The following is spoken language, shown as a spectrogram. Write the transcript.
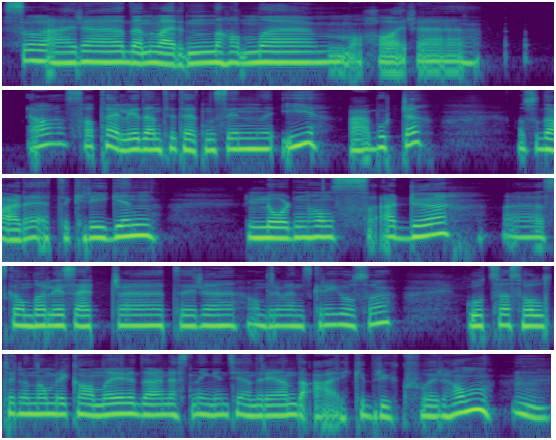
så er uh, den verden han uh, har uh, ja, satt hele identiteten sin i, er borte. Altså da er det etter krigen. Lorden hans er død. eh, skandalisert eh, etter eh, andre verdenskrig også. Gods er solgt til en amerikaner, det er nesten ingen tjener igjen, det er ikke bruk for han. Mm.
